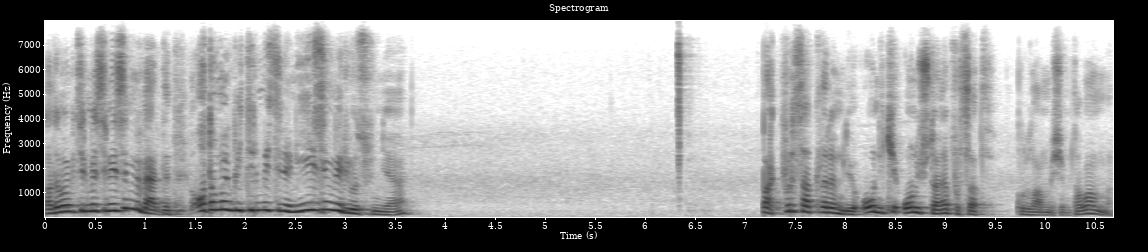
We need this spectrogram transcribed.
Adamın bitirmesine izin mi verdin? Adamın bitirmesine niye izin veriyorsun ya? Bak fırsatlarım diyor. 12-13 tane fırsat kullanmışım tamam mı?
